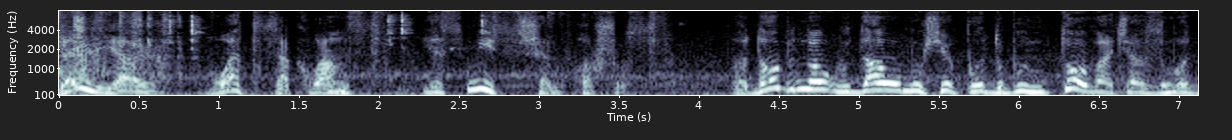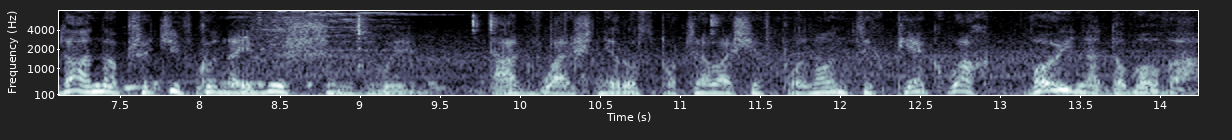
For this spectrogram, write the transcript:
Belial, władca kłamstw, jest mistrzem oszustw. Podobno udało mu się podbuntować Azmodana przeciwko najwyższym złym. Tak właśnie rozpoczęła się w płonących piekłach wojna domowa,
